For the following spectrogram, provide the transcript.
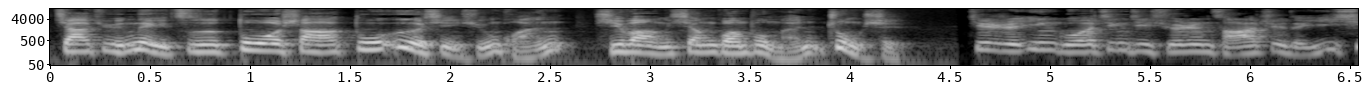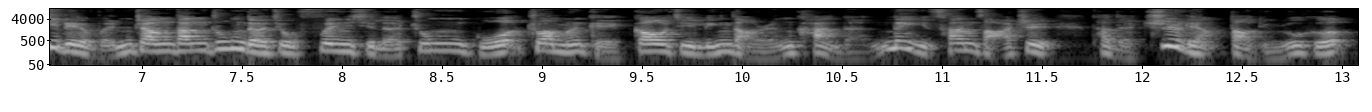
加剧内资多杀多恶性循环。希望相关部门重视。近日，英国《经济学人》杂志的一系列文章当中呢，就分析了中国专门给高级领导人看的内参杂志，它的质量到底如何？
